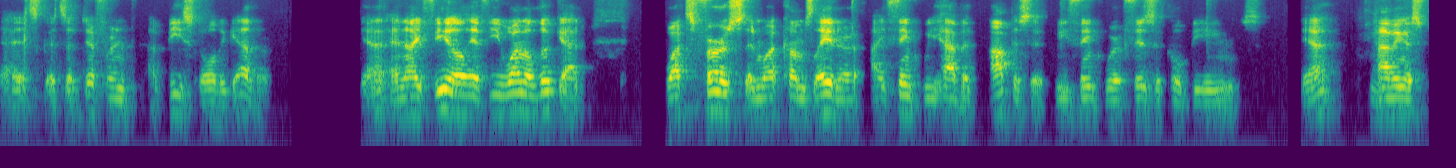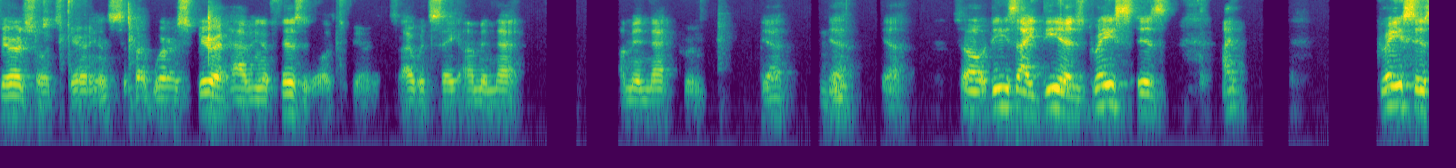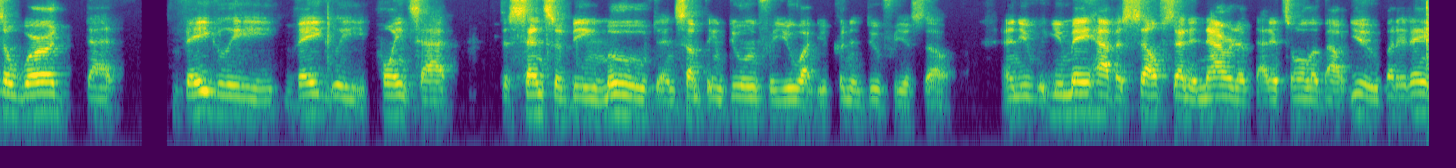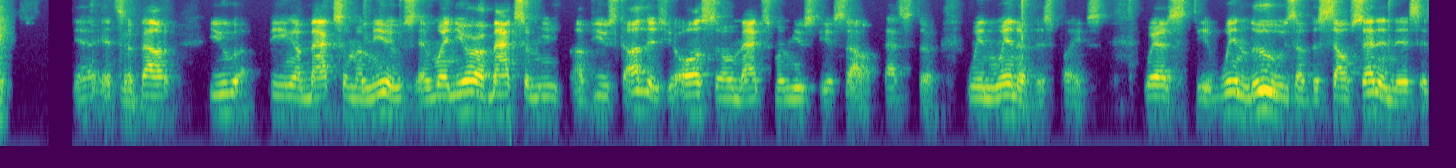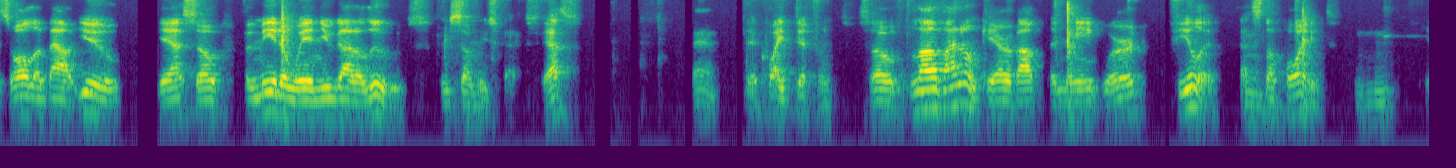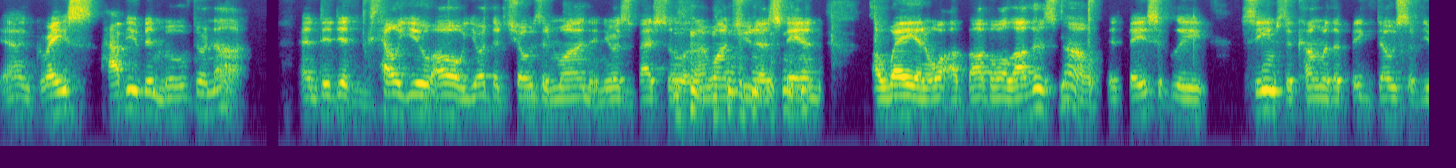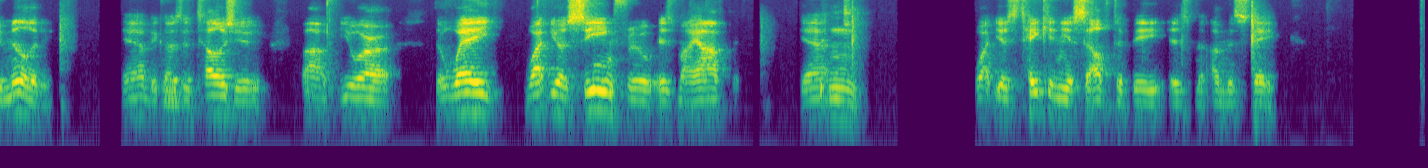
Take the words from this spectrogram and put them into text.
Yeah, it's, it's a different a beast altogether. Yeah, and I feel if you want to look at what's first and what comes later, I think we have it opposite. We think we're physical beings. Yeah, having a spiritual experience, but we're a spirit having a physical experience. I would say I'm in that, I'm in that group. Yeah, mm-hmm. yeah, yeah. So these ideas, grace is, I, grace is a word that vaguely, vaguely points at the sense of being moved and something doing for you what you couldn't do for yourself. And you you may have a self-centered narrative that it's all about you, but it ain't. Yeah, it's mm-hmm. about you being a maximum use. And when you're a maximum of use to others, you're also maximum use to yourself. That's the win-win of this place. Whereas the win-lose of the self-centeredness, it's all about you. Yeah. So for me to win, you got to lose in some respects. Yes. And they're quite different. So love, I don't care about the name word, feel it. That's mm-hmm. the point. Mm-hmm. Yeah. And grace, have you been moved or not? And did it tell you, oh, you're the chosen one and you're special and I want you to stand away and all, above all others? No, it basically seems to come with a big dose of humility. Yeah, because it tells you uh, you are the way what you're seeing through is myopic. Yeah. Mm. What you're taking yourself to be is a mistake.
